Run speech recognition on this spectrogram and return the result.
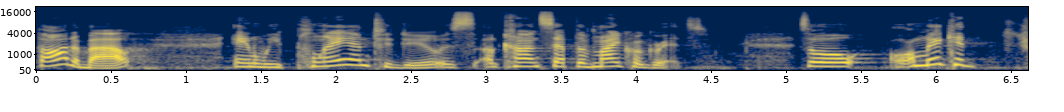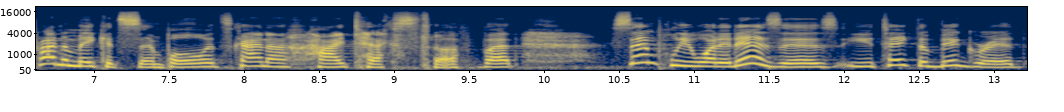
thought about and we plan to do is a concept of microgrids. So I'll make it, try to make it simple. It's kind of high tech stuff, but simply what it is is you take the big grid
